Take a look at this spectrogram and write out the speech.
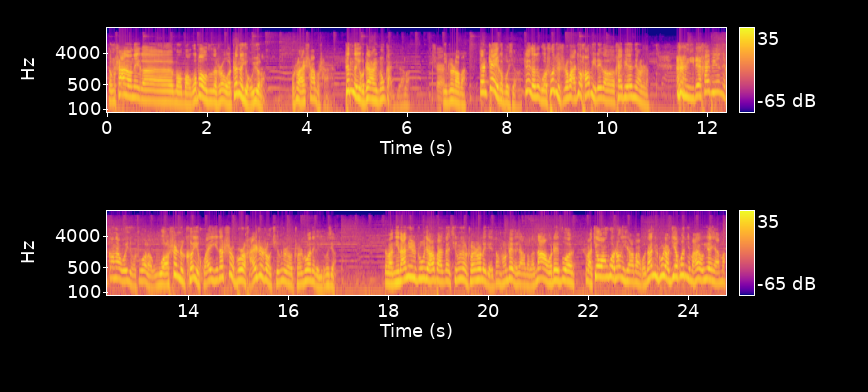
等杀到那个某某个 BOSS 的时候，我真的犹豫了，我说还杀不杀？真的有这样一种感觉了，是你知道吧？但是这个不行，这个我说句实话，就好比这个 Happy Ending 似的。你这 Happy Ending，刚才我已经说了，我甚至可以怀疑他是不是还是受《情者传说》那个影响，对吧？你男女主角把在《情者传说》里给弄成这个样子了，那我这做是吧？交往过正一下吧，我男女主角结婚，你们还有怨言吗？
